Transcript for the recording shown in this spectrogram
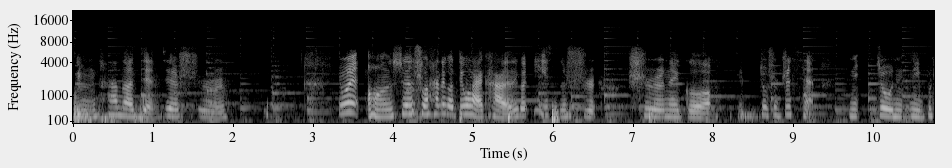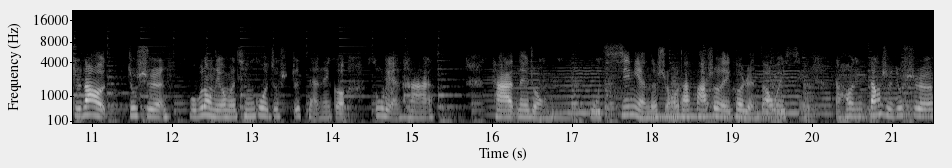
嗯，他的简介是，因为嗯，先说他那个丢莱卡的这个意思是是那个，就是之前你就你不知道，就是我不懂你有没有听过，就是之前那个苏联他。他那种五七年的时候，他发射了一颗人造卫星，然后当时就是，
